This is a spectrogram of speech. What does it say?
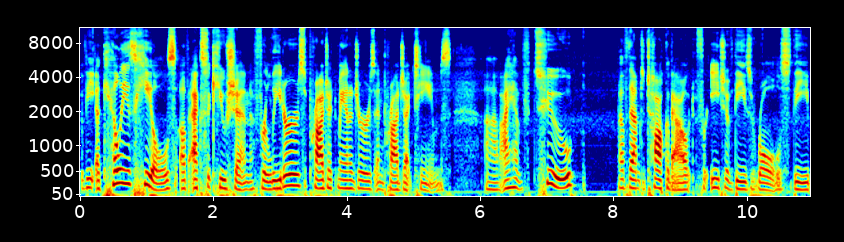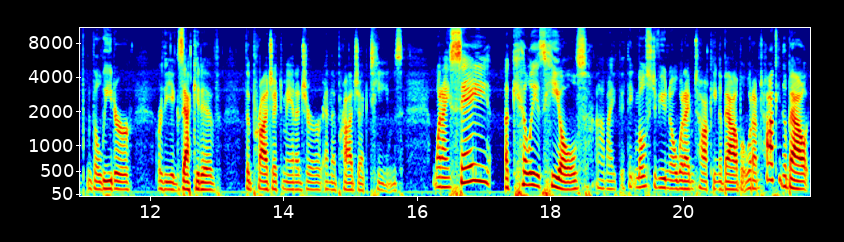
the Achilles heels of execution for leaders, project managers, and project teams. Um, I have two of them to talk about for each of these roles the, the leader or the executive, the project manager, and the project teams. When I say Achilles heels, um, I, th- think most of you know what I'm talking about, but what I'm talking about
